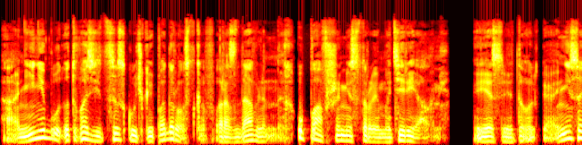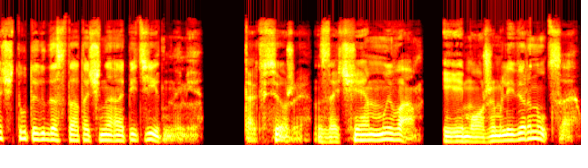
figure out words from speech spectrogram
Они не будут возиться с кучкой подростков, раздавленных, упавшими стройматериалами. Если только не сочтут их достаточно аппетитными. Так все же, зачем мы вам? И можем ли вернуться?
